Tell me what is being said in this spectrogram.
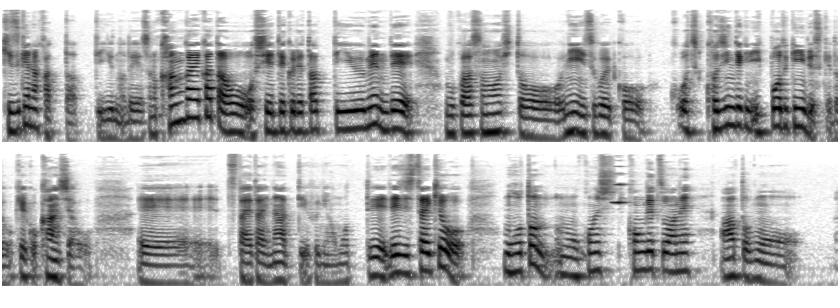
気づけなかったっていうのでその考え方を教えてくれたっていう面で僕はその人にすごいこう個人的に一方的にですけど結構感謝を、えー、伝えたいなっていうふうに思ってで実際今日もうほとんどもう今今月はねあともう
